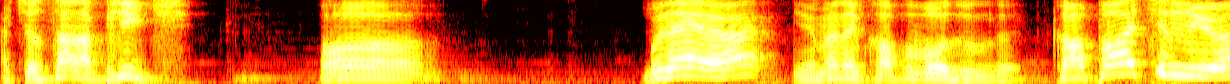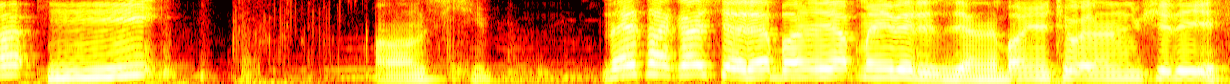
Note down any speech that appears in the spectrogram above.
Açılsana piç. Aa. Bu ne ya? Yemedim kapı bozuldu. Kapı açılmıyor. Hi. Ananı sikeyim. Neyse arkadaşlar banyo yapmayı veririz yani. Banyo çok önemli bir şey değil.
